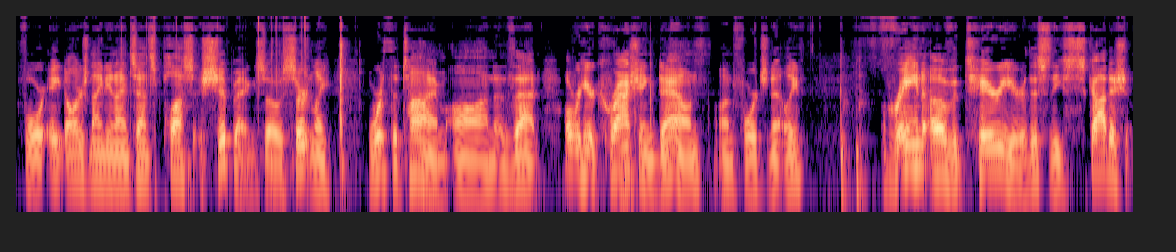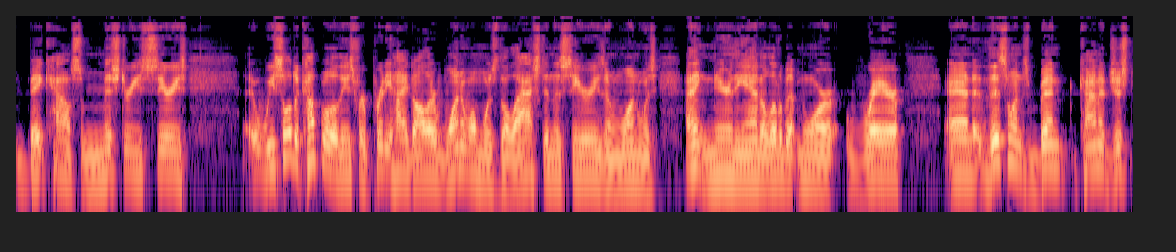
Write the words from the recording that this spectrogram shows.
for $8.99 plus shipping. So certainly worth the time on that. Over here crashing down, unfortunately, Reign of Terrier. This is the Scottish Bakehouse Mystery series. We sold a couple of these for pretty high dollar. One of them was the last in the series, and one was, I think, near the end, a little bit more rare. And this one's been kind of just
